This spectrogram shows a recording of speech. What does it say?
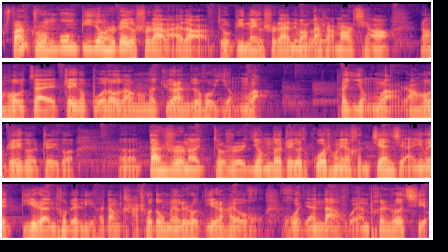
反正主人公毕竟是这个时代来的，就是比那个时代那帮大傻帽强。然后在这个搏斗当中，他居然最后赢了，他赢了。然后这个这个。呃，但是呢，就是赢的这个过程也很艰险，因为敌人特别厉害。当卡车都没了之后，敌人还有火箭弹、火焰喷射器，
